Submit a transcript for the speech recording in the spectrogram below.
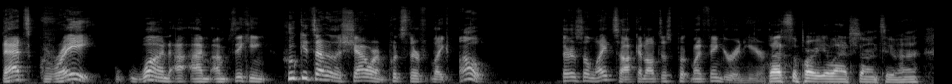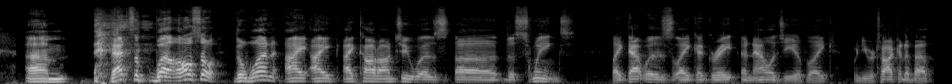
that's great. One, I, I'm I'm thinking, who gets out of the shower and puts their like, oh, there's a light socket. I'll just put my finger in here. That's the part you latched onto, huh? Um, That's the well. Also, the one I I, I caught onto was uh, the swings. Like that was like a great analogy of like when you were talking about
